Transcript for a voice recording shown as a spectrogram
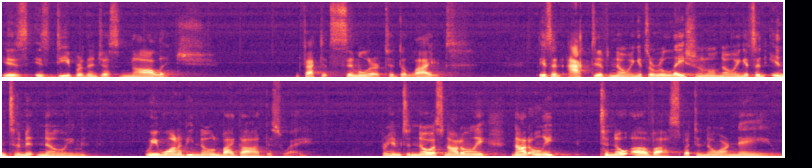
is, is deeper than just knowledge. In fact, it's similar to delight. It's an active knowing, it's a relational knowing, it's an intimate knowing we want to be known by God this way. For him to know us not only, not only to know of us, but to know our name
